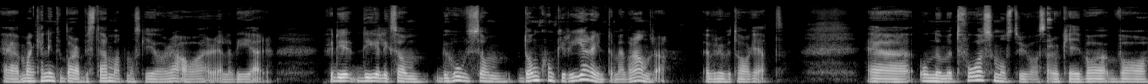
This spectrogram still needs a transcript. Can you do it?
Eh, man kan inte bara bestämma att man ska göra AR eller VR. För det, det är liksom behov som, de konkurrerar inte med varandra överhuvudtaget. Eh, och nummer två så måste det ju vara så här, okej okay, vad, vad,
